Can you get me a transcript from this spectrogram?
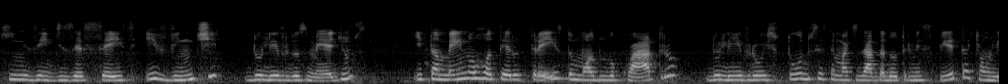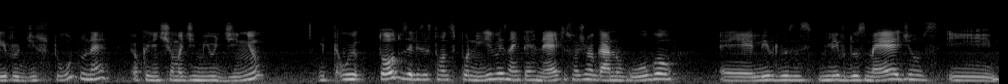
15, 16 e 20 do livro dos médiuns e também no roteiro 3 do módulo 4 do livro Estudo Sistematizado da Doutrina Espírita, que é um livro de estudo, né? É o que a gente chama de miudinho. Então, todos eles estão disponíveis na internet, é só jogar no Google é, livro, dos, livro dos Médiuns e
